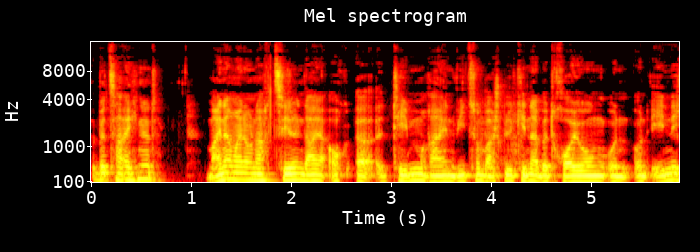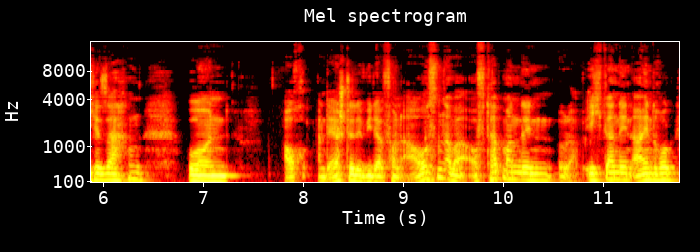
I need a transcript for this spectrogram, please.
bezeichnet. Meiner Meinung nach zählen da ja auch äh, Themen rein, wie zum Beispiel Kinderbetreuung und, und ähnliche Sachen. Und auch an der Stelle wieder von außen, aber oft hat man den, oder habe ich dann den Eindruck,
